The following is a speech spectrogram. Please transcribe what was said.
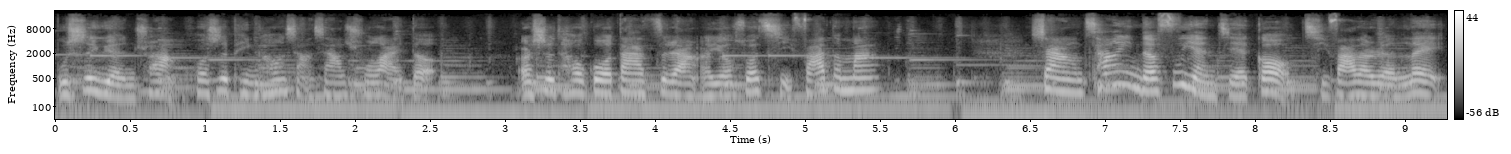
不是原创或是凭空想象出来的，而是透过大自然而有所启发的吗？像苍蝇的复眼结构启发了人类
